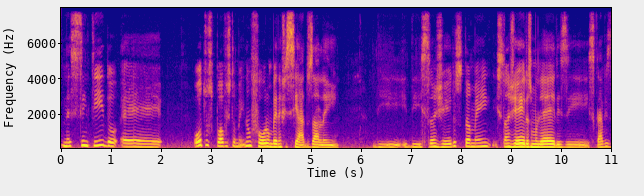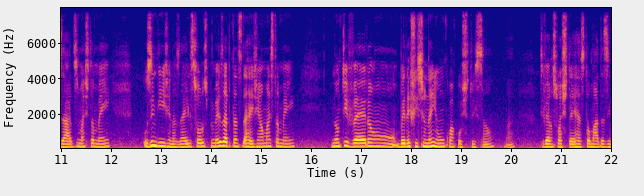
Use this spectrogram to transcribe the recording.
nesse sentido é, Outros povos também não foram beneficiados além de, de estrangeiros, também estrangeiros, mulheres e escravizados, mas também os indígenas, né? Eles foram os primeiros habitantes da região, mas também não tiveram benefício nenhum com a Constituição, né? tiveram suas terras tomadas e,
